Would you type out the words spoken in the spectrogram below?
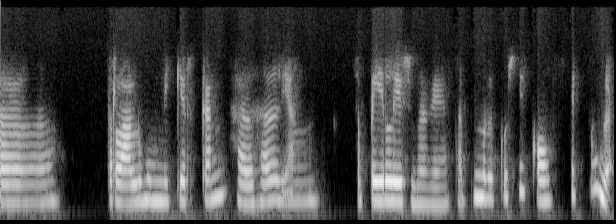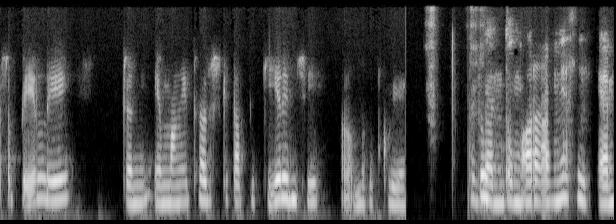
eh, terlalu memikirkan hal-hal yang sepele sebenarnya. Tapi menurutku sih COVID tuh nggak sepele. Dan emang itu harus kita pikirin sih, kalau menurutku ya. Tergantung orangnya sih kan.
